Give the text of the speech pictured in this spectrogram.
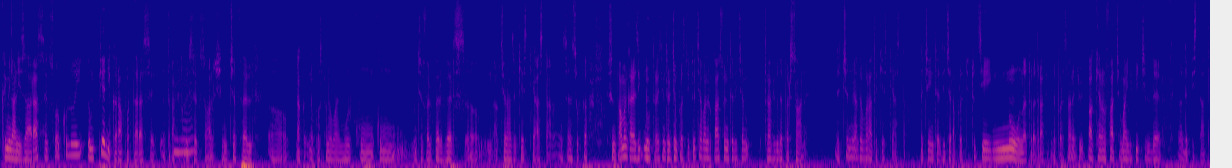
criminalizarea sex work-ului împiedică raportarea sec- traficului mm-hmm. sexual și în ce fel, uh, dacă ne poți spune mai mult, cum, cum în ce fel pervers uh, acționează chestia asta, în sensul că sunt oameni care zic, nu, trebuie să interzicem prostituția pentru că astfel interzicem traficul de persoane. De ce nu e adevărată chestia asta? De ce interzicerea prostituției nu înlătură traficul de persoane, ci chiar îl face mai dificil de uh, depistat?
